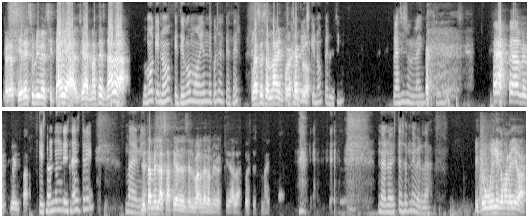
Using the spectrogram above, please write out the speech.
Pero si eres universitaria, o sea, no haces nada. ¿Cómo que no? Que tengo un montón de cosas que hacer. Clases online, por ¿Vosotros ejemplo. creéis que no, pero sí. Clases online, por ejemplo, Me flipa. que son un desastre. Madre mía. Yo también las hacía desde el bar de la universidad, las clases online. No, no, estas son de verdad. ¿Y tú, Willy, cómo lo llevas?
